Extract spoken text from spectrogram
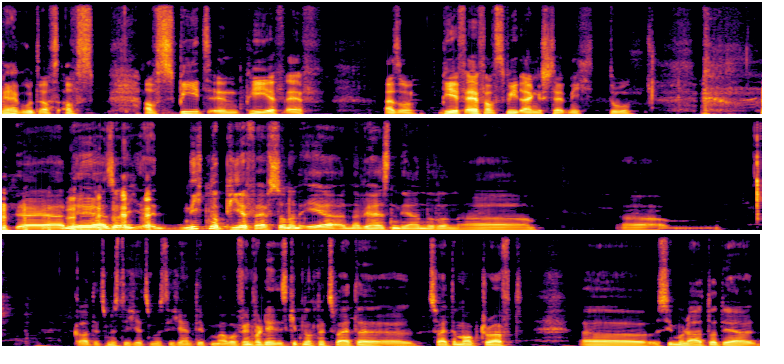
Ja gut, auf, auf, auf Speed in PFF. Also PFF auf Speed eingestellt, nicht du. Ja, ja, nee, also ich, äh, nicht nur PFF, sondern eher, na, wie heißen die anderen? Äh, äh, Gott, jetzt müsste ich, jetzt müsste ich eintippen. Aber auf jeden Fall, es gibt noch eine zweite, äh, zweite Mock-Draft äh, Simulator, der,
